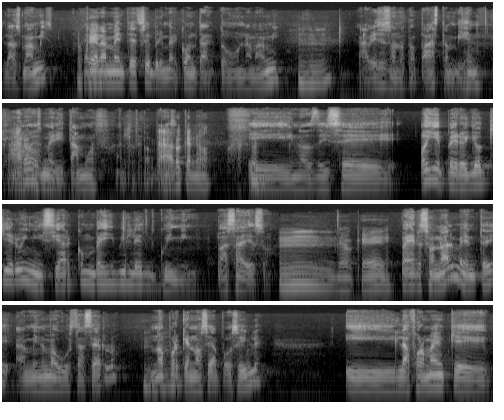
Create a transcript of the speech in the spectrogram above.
las mamis. Generalmente es el primer contacto, una mami. A veces son los papás también. Claro. A veces meritamos a los papás. Claro que no. y nos dice, oye, pero yo quiero iniciar con Baby Led Winning. Pasa eso. Mm, ok. Personalmente, a mí no me gusta hacerlo. No porque no sea posible. Y la forma en que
